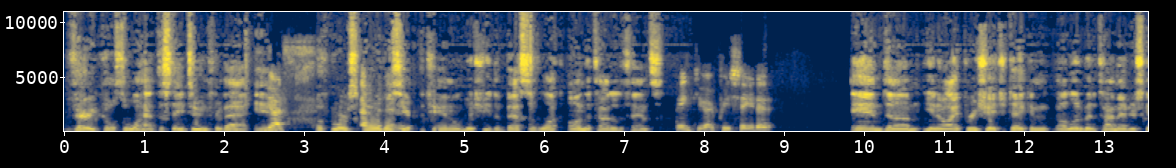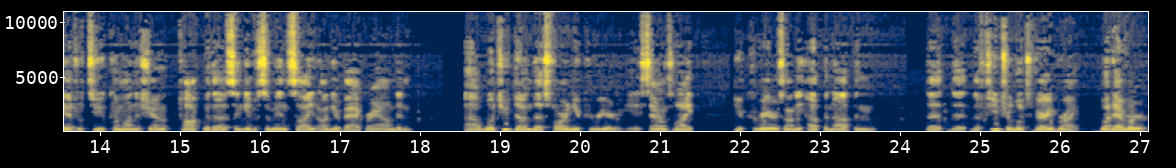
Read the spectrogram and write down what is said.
Very cool. So we'll have to stay tuned for that. And yes. Of course, definitely. all of us here at the channel wish you the best of luck on the title defense. Thank you. I appreciate it. And, um, you know, I appreciate you taking a little bit of time out of your schedule to come on the show, talk with us, and give us some insight on your background and uh, what you've done thus far in your career. It sounds like your career is on the up and up, and the, the, the future looks very bright. Whatever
